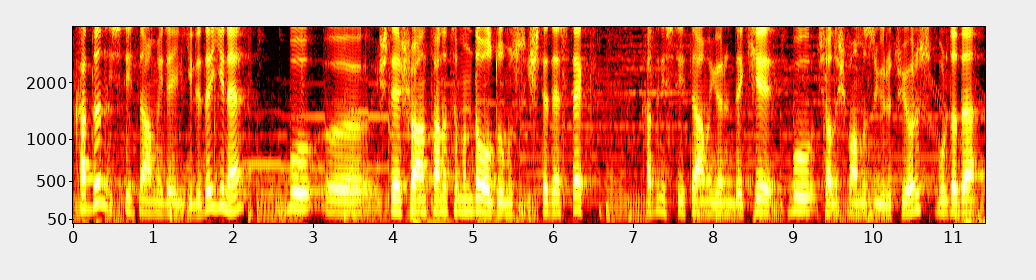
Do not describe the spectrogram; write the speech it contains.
kadın istihdamı ile ilgili de yine bu e, işte şu an tanıtımında olduğumuz işte destek kadın istihdamı yönündeki bu çalışmamızı yürütüyoruz. Burada da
